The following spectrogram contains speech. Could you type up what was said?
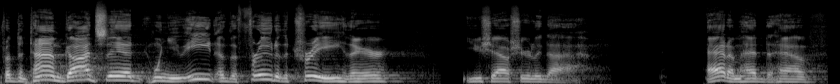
from the time God said, When you eat of the fruit of the tree there, you shall surely die. Adam had to have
